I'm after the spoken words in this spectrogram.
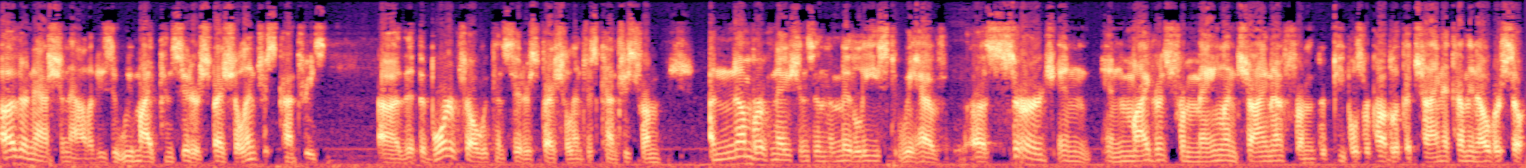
other nationalities that we might consider special interest countries uh, that the Border Patrol would consider special interest countries from a number of nations in the Middle East. We have a surge in, in migrants from mainland China, from the People's Republic of China coming over. So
